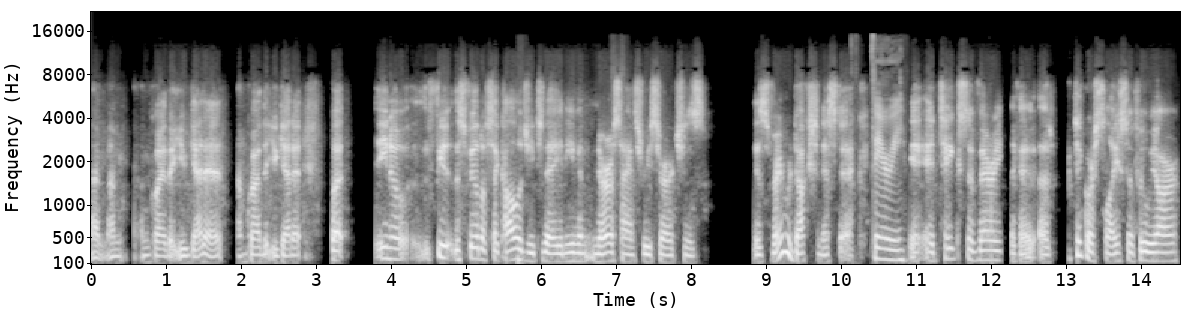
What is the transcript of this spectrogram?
I'm, I'm, I'm glad that you get it. I'm glad that you get it. But you know, this field of psychology today and even neuroscience research is is very reductionistic. Very. It, it takes a very like a, a, particular slice of who we are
